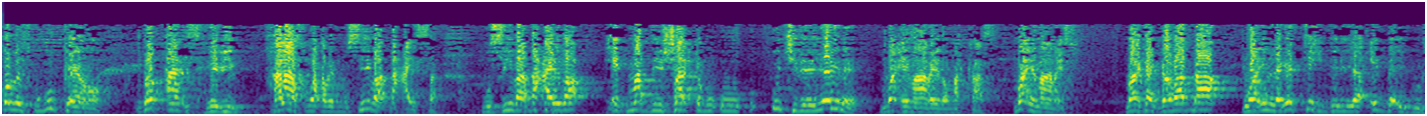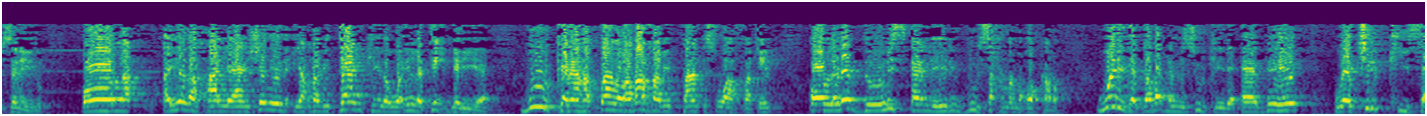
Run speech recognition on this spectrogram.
qol layskugu keeno dad aan isrebin khalaas waxa musiiba dhacaysa musiiba dhacayda xikmaddii sharcigu uu u jideeyeyne ma imaanaydo markaas. Ma imaanayso. Marka gabadha waa in laga tixgeliyaa cidda ay guursanaydo oo iyada raalli ahaanshadeeda iyo rabitaankeeda waa in la tixgeliyaa. Guurkana haddaan laba rabitaan iswaafaqin oo laba doonis aan la helin guur sax ma noqon karo. Weliga gabadha mas'uulkeeda aabbaheed waa jirkiisa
